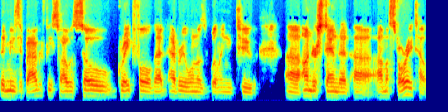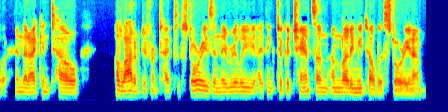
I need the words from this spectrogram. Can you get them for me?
the music biography. So I was so grateful that everyone was willing to uh, understand that uh, I'm a storyteller and that I can tell a lot of different types of stories. And they really, I think, took a chance on, on letting me tell this story. And I'm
